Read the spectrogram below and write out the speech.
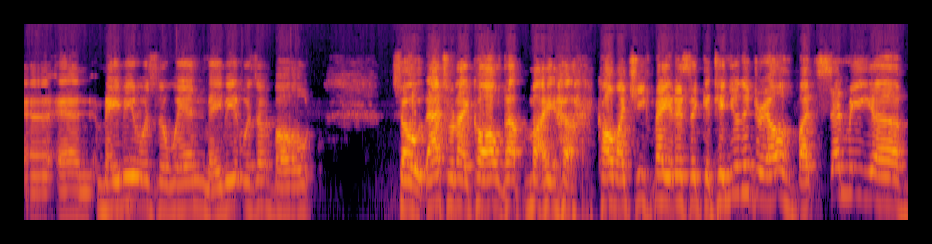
and, and maybe it was the wind, maybe it was a boat so that's when I called up my uh, called my chief mate and said, continue the drill, but send me. Uh,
